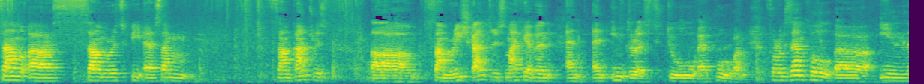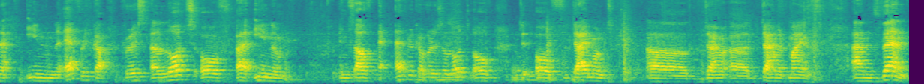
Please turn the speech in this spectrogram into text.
some uh, some uh, some some countries um, some rich countries might have an, an, an interest to a poor one. For example, uh, in in Africa, there is a lot of uh, in um, in South Africa there is a lot of of diamond uh, diamond, uh, diamond mines, and then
